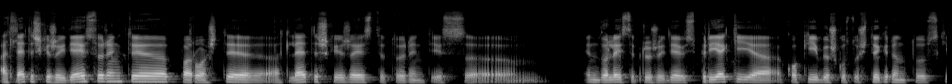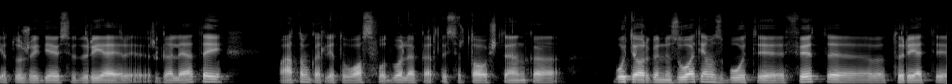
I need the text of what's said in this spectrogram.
atletiški žaidėjai surinkti, paruošti atletiškai žaisti, turintys e, individualiai stiprių žaidėjus priekyje, kokybiškus, užtikrintus, kietus žaidėjus viduryje ir, ir gale, tai matom, kad Lietuvos futbole kartais ir to užtenka būti organizuotiems, būti fit, e, turėti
